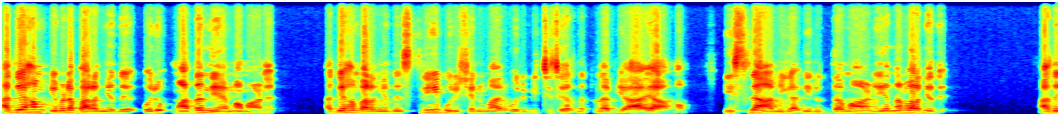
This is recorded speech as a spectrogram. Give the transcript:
അദ്ദേഹം ഇവിടെ പറഞ്ഞത് ഒരു മത നിയമമാണ് അദ്ദേഹം പറഞ്ഞത് സ്ത്രീ പുരുഷന്മാർ ഒരുമിച്ച് ചേർന്നിട്ടുള്ള വ്യായാമം ഇസ്ലാമിക വിരുദ്ധമാണ് എന്നാണ് പറഞ്ഞത്. അത്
